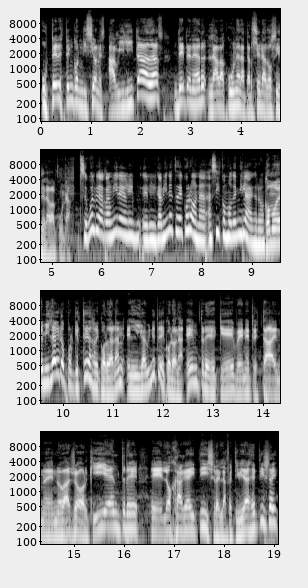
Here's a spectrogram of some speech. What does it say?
usted esté en condiciones habilitadas de tener la vacuna, la tercera dosis de la vacuna. Se vuelve a reunir el, gabinete de Corona, así como de milagro. Como de milagro, porque ustedes recordarán, el gabinete de Corona, entre que Bennett está en, Nueva York y entre eh, los Hagei Tishrei, las festividades de Tishrei,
